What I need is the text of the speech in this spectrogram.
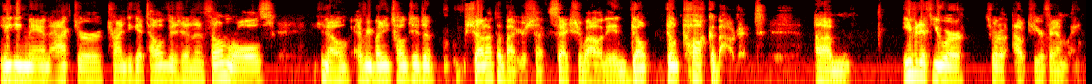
leading man actor trying to get television and film roles, you know, everybody told you to shut up about your sexuality and don't don't talk about it, um, even if you were sort of out to your family.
